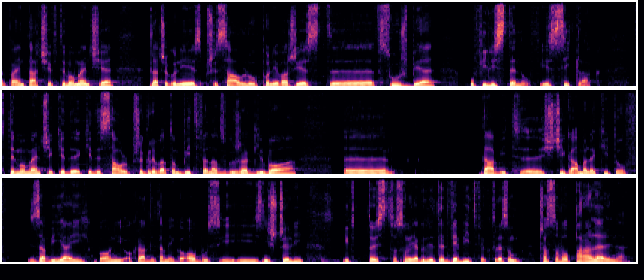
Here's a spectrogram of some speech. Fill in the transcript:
e, pamiętacie, w tym momencie, dlaczego nie jest przy Saulu? Ponieważ jest e, w służbie u Filistynów, jest Siklak. W tym momencie, kiedy, kiedy Saul przegrywa tą bitwę na wzgórzach Gilboa, e, Dawid ściga Amalekitów, zabija ich, bo oni okradli tam jego obóz i, i zniszczyli. I to, jest, to są jak gdyby te dwie bitwy, które są czasowo paralelne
